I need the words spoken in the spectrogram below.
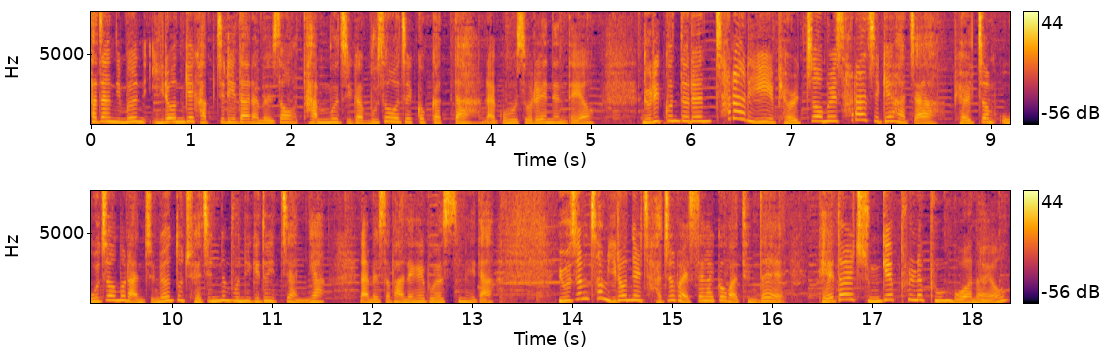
사장님은 이런 게 갑질이다라면서 단무지가 무서워질 것 같다라고 호소를 했는데요. 누리꾼들은 차라리 별점을 사라지게 하자. 별점 5점을 안 주면 또 죄짓는 분위기도 있지 않냐? 라면서 반응을 보였습니다. 요즘 참 이런 일 자주 발생할 것 같은데 배달 중개 플랫폼은 뭐 하나요?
